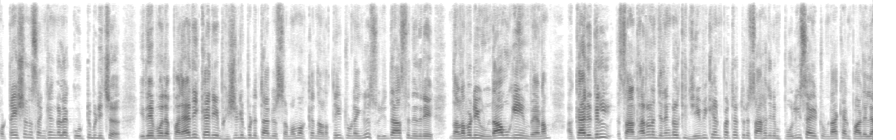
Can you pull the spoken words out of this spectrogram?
കൊട്ടേഷൻ സംഘങ്ങളെ കൂട്ടുപിടിച്ച് ഇതേപോലെ പരാതിക്കാരിയെ ഭീഷണിപ്പെടുത്താൻ ഒരു ശ്രമമൊക്കെ നടത്തിയിട്ടുണ്ടെങ്കിൽ സുജിദാസിനെതിരെ നടപടി ഉണ്ടാവുകയും വേണം. അക്കാര്യത്തിൽ സാധാരണ ജനങ്ങൾക്ക് ജീവിക്കാൻ പറ്റാത്തൊരു സാഹചര്യം പോലീസായിട്ട് ഉണ്ടാക്കാൻ പാടില്ല.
